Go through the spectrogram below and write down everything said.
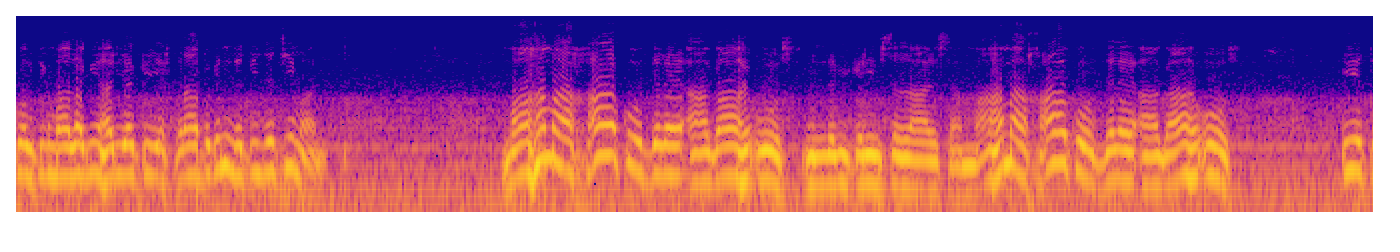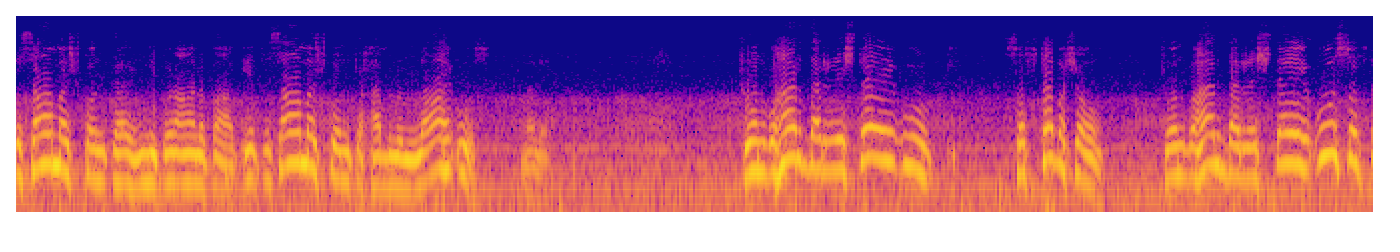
کو وقت کہ مالا کی ہر یک کی اختلاف کنی نتیجہ چی مانی؟ ما ہما خاک و دل آگاہ اوس نبی کریم صلی اللہ علیہ وسلم، ما ہما خاک و دل آگاہ اوس اعتصامش کن کہ یعنی قرآن پاک، اعتصامش کن کہ حبل اللہ اوس ملے چون گوھر در رشتے او صفتہ بشو، چون ہر در رشتے او سفت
